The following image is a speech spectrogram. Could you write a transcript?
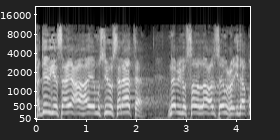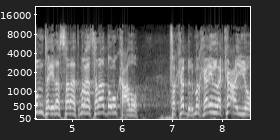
Xadiidkii saxiixa ahaa ee musiiu salaata nebigu sala allahu alay slm wuxu uhi idaa qumta ila salaat. Markaad salaadda u kacdo fakabir markaa in la kacayo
